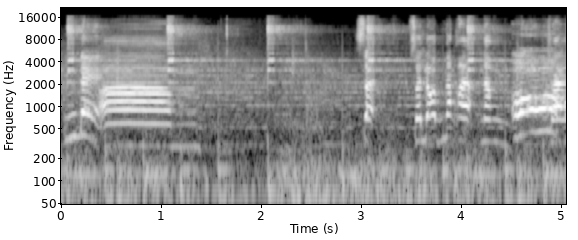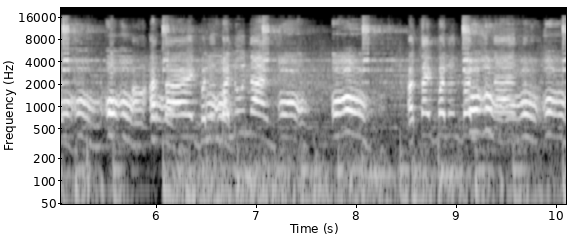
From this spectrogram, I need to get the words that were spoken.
Hindi. Um, sa sa loob ng ka- ng Oo, oo, chan. oo, oo, oo. Ah, atay, Oo. balon-balunan. Oo, oo. Atay, Oo, balon-balunan. oo, oo.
